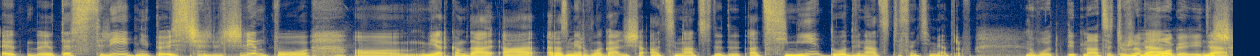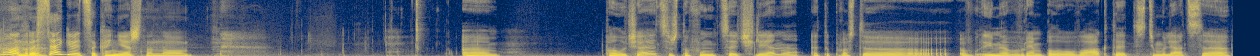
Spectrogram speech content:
это средний, то есть член по э, меркам, да, а размер влагалища от, 17 до, от 7 до 12 сантиметров. Ну вот, 15 уже да, много, видишь? Да. Ну, он растягивается, конечно, но... А, получается, что функция члена — это просто э, именно во время полового акта, это стимуляция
